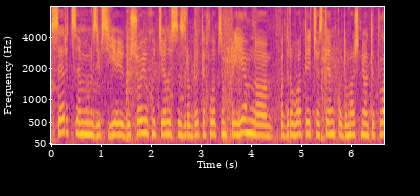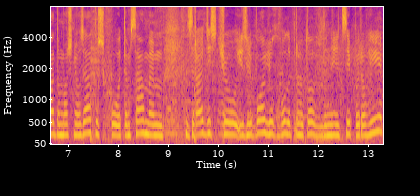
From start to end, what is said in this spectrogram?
серцем, зі всією душою хотілося зробити хлопцям приємно, подарувати частинку домашнього тепла, домашнього затишку. Тим самим з радістю і з любов'ю були приготовлені ці пироги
